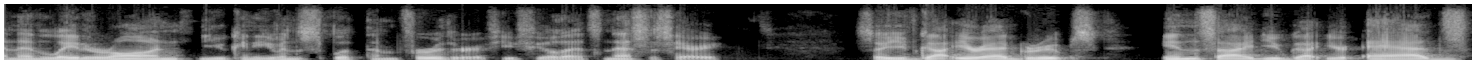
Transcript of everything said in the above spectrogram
and then later on, you can even split them further if you feel that's necessary. So you've got your ad groups. Inside, you've got your ads.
